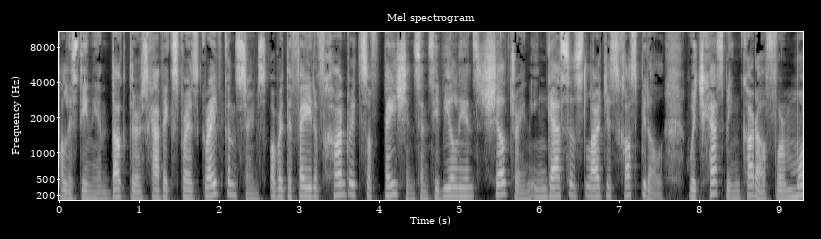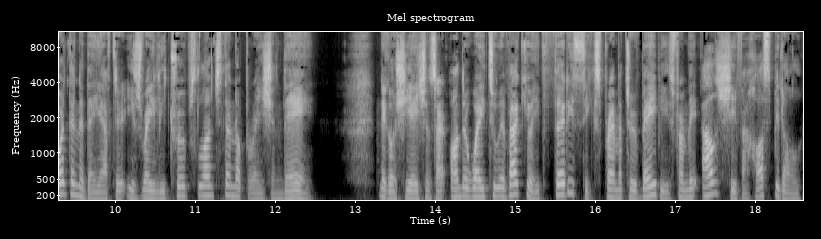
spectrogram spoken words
Palestinian doctors have expressed grave concerns over the fate of hundreds of patients and civilians sheltering in Gaza's largest hospital, which has been cut off for more than a day after Israeli troops launched an operation there. Negotiations are underway to evacuate 36 premature babies from the Al Shifa hospital,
